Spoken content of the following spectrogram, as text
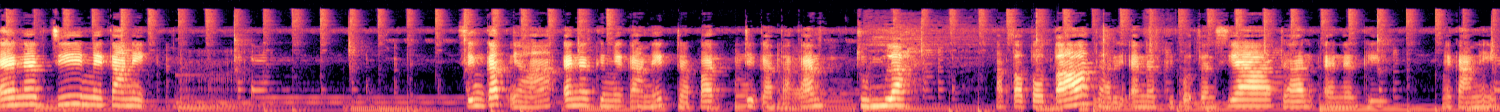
energi mekanik Singkatnya, energi mekanik dapat dikatakan jumlah atau total dari energi potensial dan energi mekanik.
